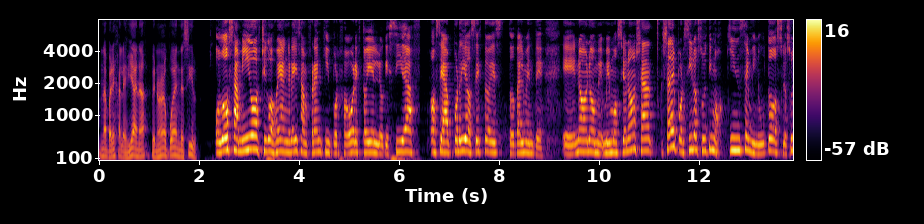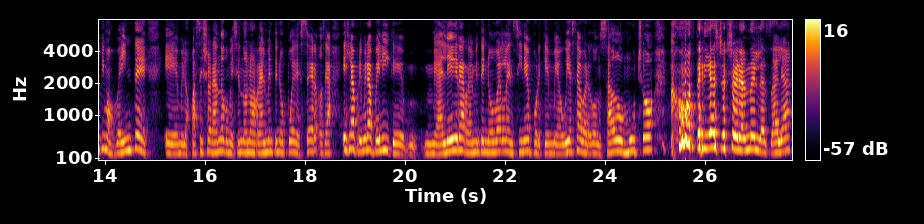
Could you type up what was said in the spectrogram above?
una pareja lesbiana, pero no lo pueden decir. O dos amigos, chicos, vean Grace and Frankie, por favor, estoy enloquecida. O sea, por Dios, esto es totalmente. Eh, no, no, me, emocionó. Ya, ya de por sí los últimos 15 minutos, los últimos 20, eh, me los pasé llorando como diciendo, no, realmente no puede ser. O sea, es la primera peli que me alegra realmente no verla en cine porque me hubiese avergonzado mucho cómo estaría yo llorando en la sala.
